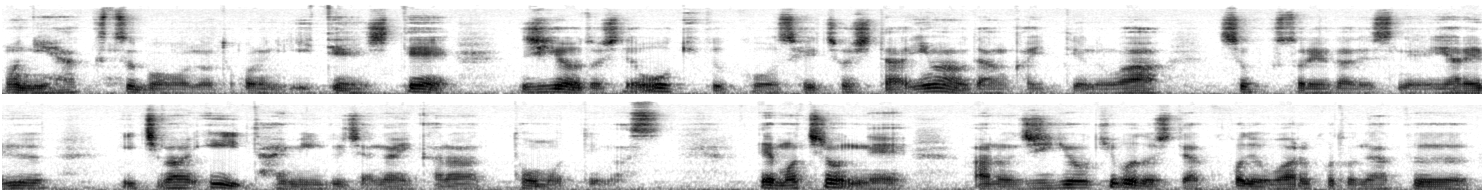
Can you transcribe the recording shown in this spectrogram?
もう200坪のところに移転して、事業として大きくこう成長した今の段階っていうのは、すごくそれがですね、やれる一番いいタイミングじゃないかなと思っています。で、もちろんね、あの、事業規模としてはここで終わることなく、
